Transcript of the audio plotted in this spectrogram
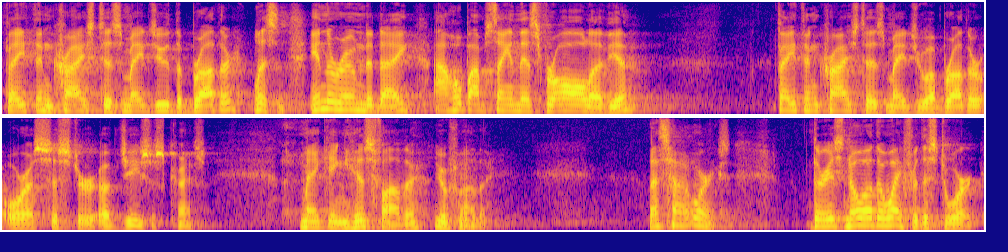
Faith in Christ has made you the brother. Listen, in the room today, I hope I'm saying this for all of you. Faith in Christ has made you a brother or a sister of Jesus Christ, making his father your father. That's how it works. There is no other way for this to work.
